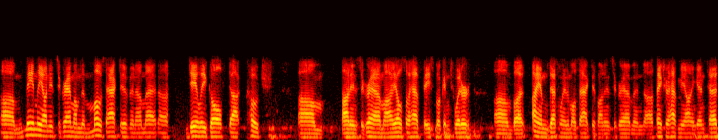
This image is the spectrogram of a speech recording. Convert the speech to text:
um, mainly on Instagram. I'm the most active, and I'm at uh, dailygolf.coach. Um, on Instagram. I also have Facebook and Twitter. Um, but I am definitely the most active on Instagram, and uh, thanks for having me on again, Ted.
